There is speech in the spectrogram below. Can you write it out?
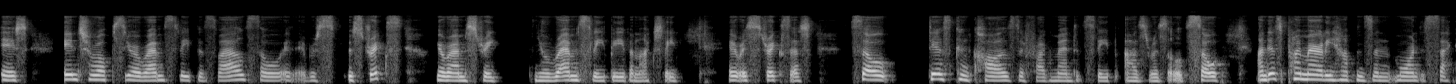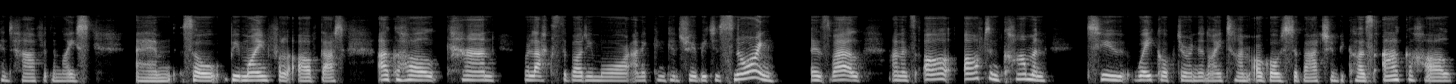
It interrupts your REM sleep as well. So it, it restricts your REM sleep, your REM sleep even actually. It restricts it. So this can cause the fragmented sleep as a result. So, and this primarily happens in more in the second half of the night. Um, so be mindful of that. Alcohol can relax the body more and it can contribute to snoring as well. And it's all, often common to wake up during the nighttime or go to the bathroom because alcohol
